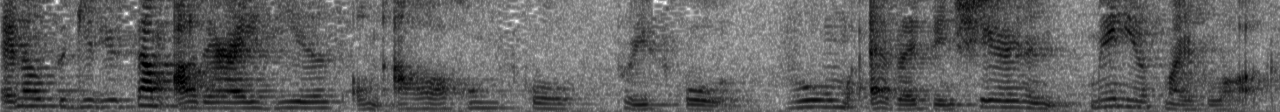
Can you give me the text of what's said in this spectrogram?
and also give you some other ideas on our homeschool preschool room as I've been sharing in many of my vlogs.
